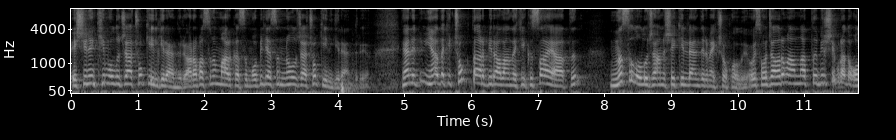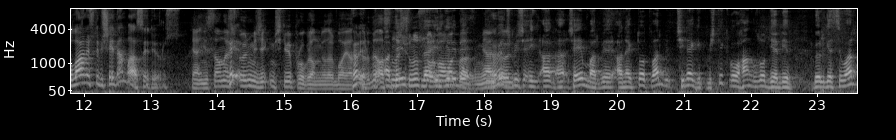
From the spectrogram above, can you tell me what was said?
Eşinin kim olacağı çok ilgilendiriyor. Arabasının markası, mobilyasının ne olacağı çok ilgilendiriyor. Yani dünyadaki çok dar bir alandaki kısa hayatın nasıl olacağını şekillendirmek çok oluyor. Oysa hocalarımın anlattığı bir şey burada olağanüstü bir şeyden bahsediyoruz. Yani insanlar hiç He- ölmeyecekmiş gibi programlıyorlar bu hayatlarını. Tabii. Aslında Ateistle şunu sorgulamak bir- lazım. Yani evet, öl- bir şey, şeyim var, bir anekdot var. Çin'e gitmiştik. O Hangzhou diye bir bölgesi var.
